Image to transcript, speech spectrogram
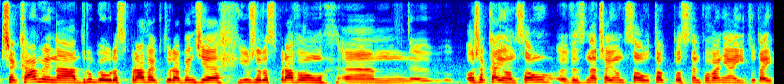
Czekamy na drugą rozprawę, która będzie już rozprawą orzekającą, wyznaczającą tok postępowania i tutaj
